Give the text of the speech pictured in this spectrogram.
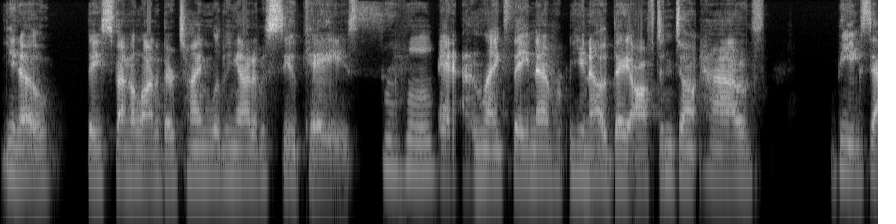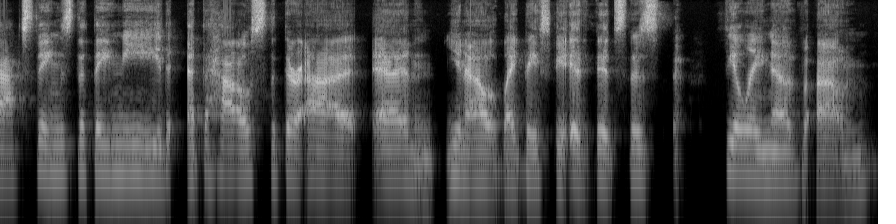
you know, they spend a lot of their time living out of a suitcase. Mm-hmm. And like they never, you know, they often don't have the exact things that they need at the house that they're at and you know like they it, it's this feeling of um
